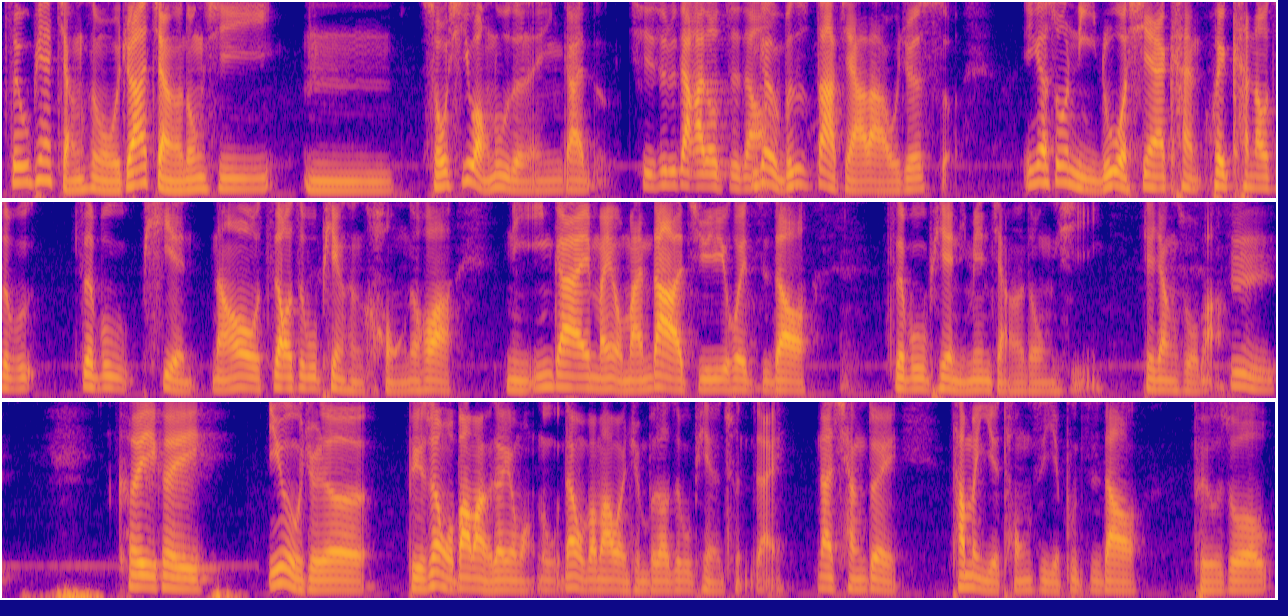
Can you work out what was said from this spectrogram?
这部片在讲什么？我觉得他讲的东西，嗯，熟悉网络的人应该的，其实是不是大家都知道？应该也不是大家啦。我觉得是，应该说你如果现在看会看到这部。这部片，然后知道这部片很红的话，你应该蛮有蛮大的几率会知道这部片里面讲的东西，可以这样说吧？嗯，可以可以，因为我觉得，比如说我爸妈有在用网络，但我爸妈完全不知道这部片的存在，那相对他们也同时也不知道，比如说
